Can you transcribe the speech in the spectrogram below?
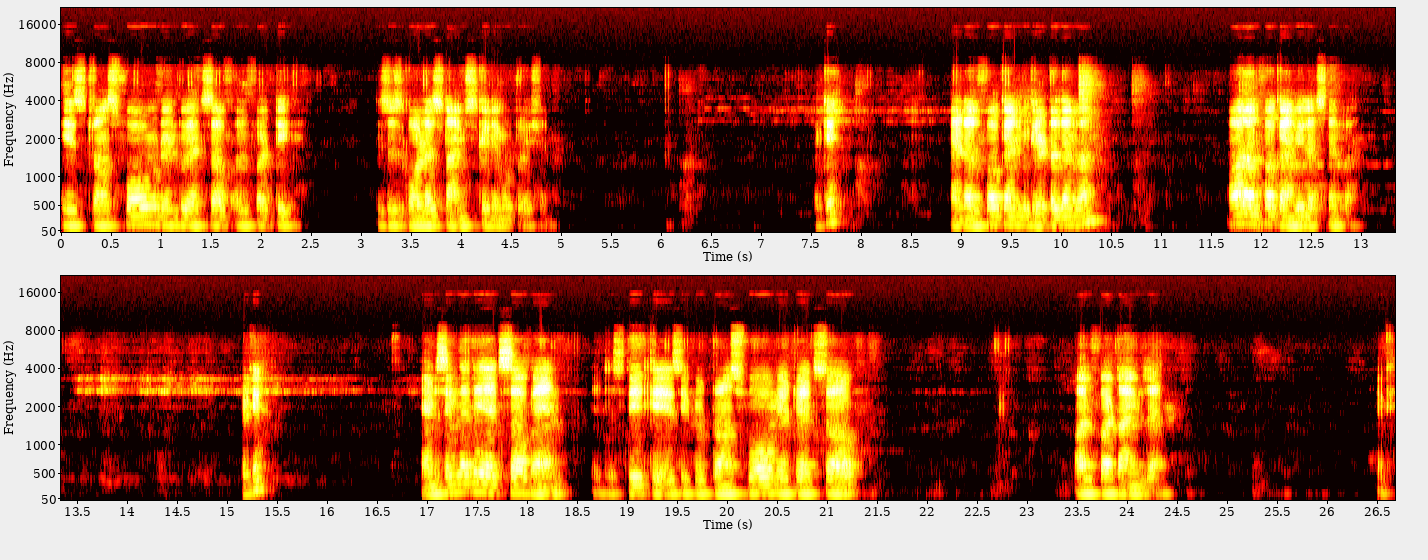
is transformed into x of alpha t this is called as time scaling operation. Okay. And alpha can be greater than 1 or alpha can be less than 1. Okay. And similarly x of n in the case if you transform it to x of alpha times n. Okay.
